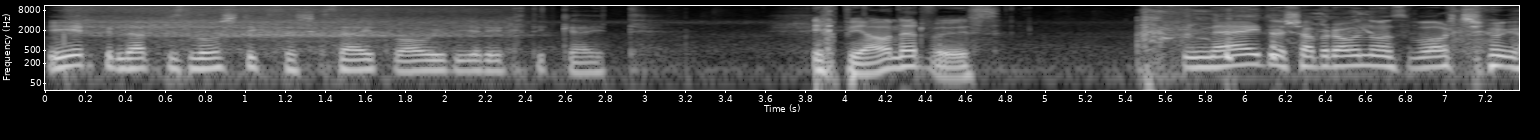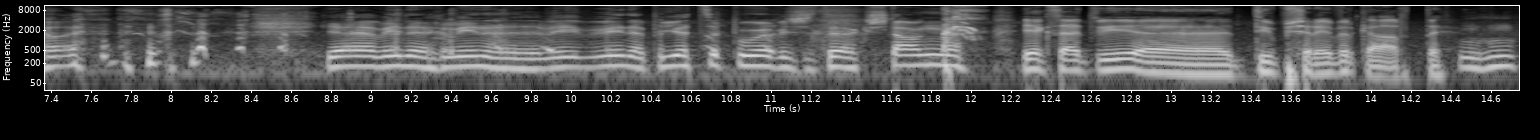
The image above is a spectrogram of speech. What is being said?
Irgendetwas Lustiges hast du gesagt, was auch in die Richtung geht. Ich bin auch nervös. Nein, du hast aber auch noch ein Wort schon. Ja, ja wie ein, wie ein, wie, wie ein Büzerbub ist er da gestanden. Ich habe gesagt, wie äh, Typ Schrebergarten.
